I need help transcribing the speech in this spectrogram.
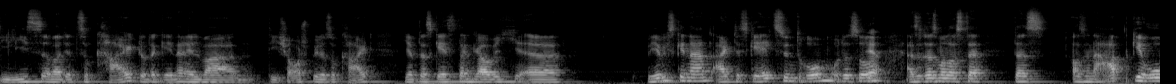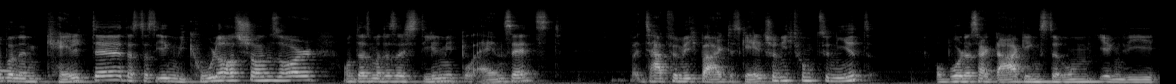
die Lisa war jetzt so kalt oder generell waren die Schauspieler so kalt, ich habe das gestern, glaube ich, äh, wie habe ich es genannt, altes Geld-Syndrom oder so. Ja. Also, dass man aus der, das aus einer abgehobenen Kälte, dass das irgendwie cool ausschauen soll und dass man das als Stilmittel einsetzt. Es hat für mich bei altes Geld schon nicht funktioniert, obwohl das halt da ging es darum, irgendwie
